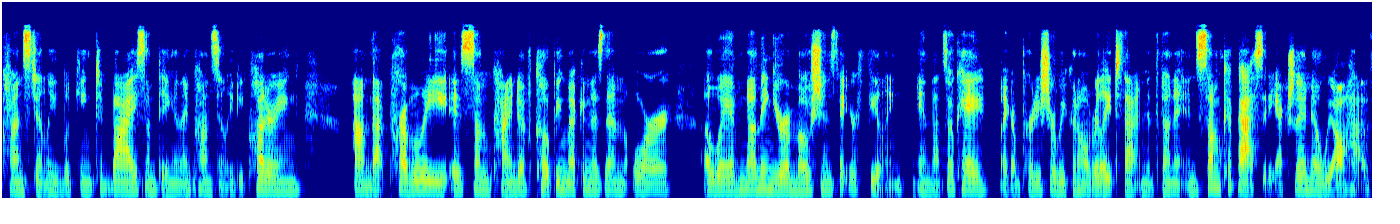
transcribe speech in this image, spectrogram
constantly looking to buy something and then constantly decluttering um, that probably is some kind of coping mechanism or a way of numbing your emotions that you're feeling. And that's okay. Like, I'm pretty sure we can all relate to that and have done it in some capacity. Actually, I know we all have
